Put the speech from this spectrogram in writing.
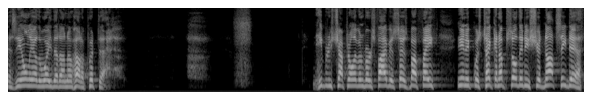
is the only other way that I know how to put that. In Hebrews chapter 11, verse 5, it says, By faith, Enoch was taken up so that he should not see death.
